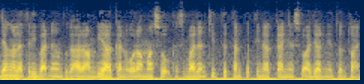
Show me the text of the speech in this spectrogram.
janganlah terlibat dalam perkara haram. Biarkan orang masuk ke sepadan kita tanpa tindakan yang sewajarnya tuan-tuan.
